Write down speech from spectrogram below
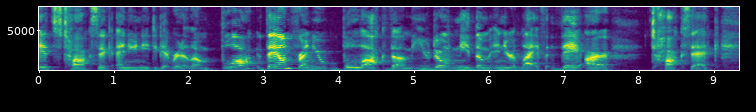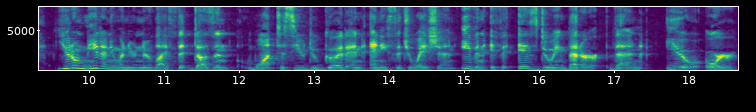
it's toxic and you need to get rid of them. Block, they unfriend you, block them. You don't need them in your life. They are toxic you don't need anyone in your life that doesn't want to see you do good in any situation, even if it is doing better than you or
